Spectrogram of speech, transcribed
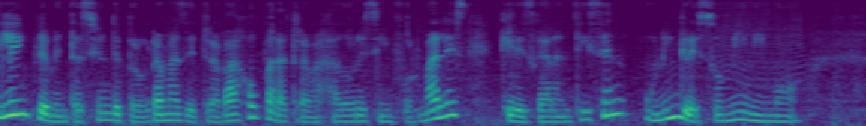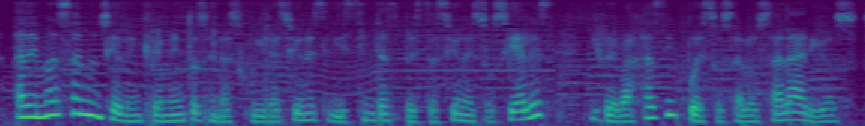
y la implementación de programas de trabajo para trabajadores informales que les garanticen un ingreso mínimo. Además, ha anunciado incrementos en las jubilaciones y distintas prestaciones sociales y rebajas de impuestos a los salarios.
